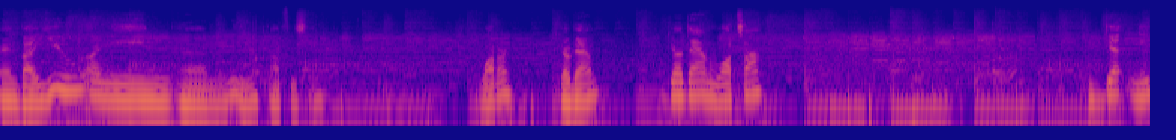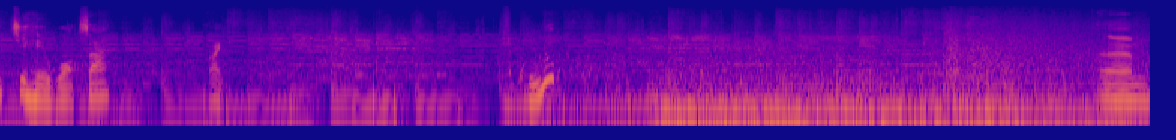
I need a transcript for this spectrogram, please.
and by you, I mean uh, me, obviously. Water, go down. Go down, water. Don't need you here, water. Right. Bloop. Um.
